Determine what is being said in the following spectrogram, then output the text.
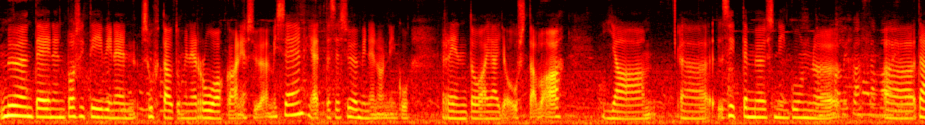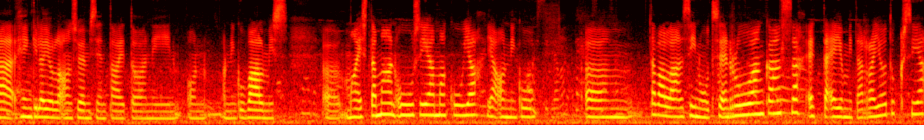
myönteinen, positiivinen suhtautuminen ruokaan ja syömiseen ja että se syöminen on niin rentoa ja joustavaa. Ja äh, sitten myös niin kuin, äh, tämä henkilö, jolla on syömisen taitoa, niin on, on niin kuin valmis äh, maistamaan uusia makuja ja on niin kuin, ähm, tavallaan sinut sen ruoan kanssa, että ei ole mitään rajoituksia.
